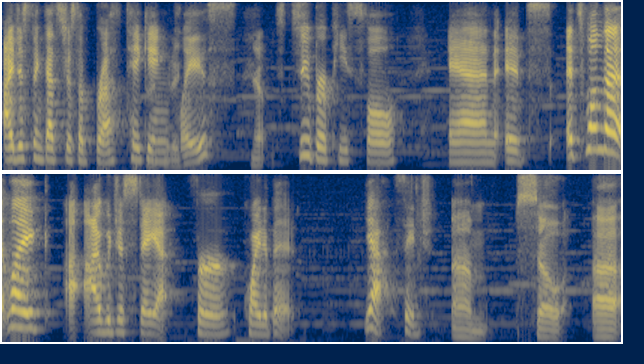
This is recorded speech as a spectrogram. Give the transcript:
I just think that's just a breathtaking place. Yep. Super peaceful, and it's it's one that like I, I would just stay at for quite a bit. Yeah, Sage. Um, so uh,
